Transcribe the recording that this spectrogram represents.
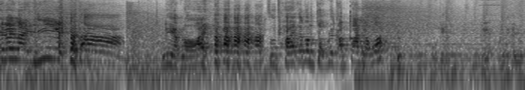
ยังไงล่ะไอ้ที่เรียบร้อย สุดท้ายก็ต้องจบด้วยกำปั้นแล้ววะโอเคอย่างนี้ไม่มีใครอยู่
